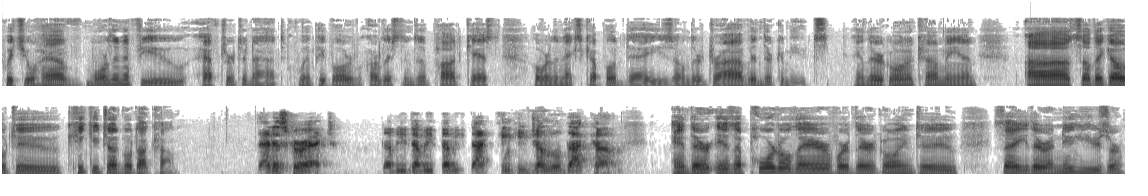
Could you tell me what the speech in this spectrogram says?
which you'll have more than a few after tonight when people are, are listening to the podcast over the next couple of days on their drive and their commutes. And they're going to come in. Uh, so they go to kinkyjungle.com. That is correct. www.kinkyjungle.com. And there is a portal there where they're going to say they're a new user.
